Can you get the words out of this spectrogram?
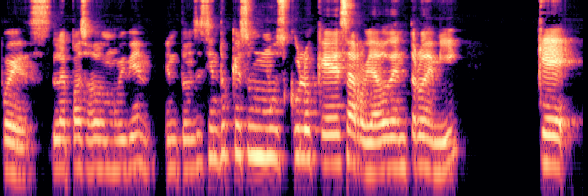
pues la he pasado muy bien. Entonces siento que es un músculo que he desarrollado dentro de mí que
